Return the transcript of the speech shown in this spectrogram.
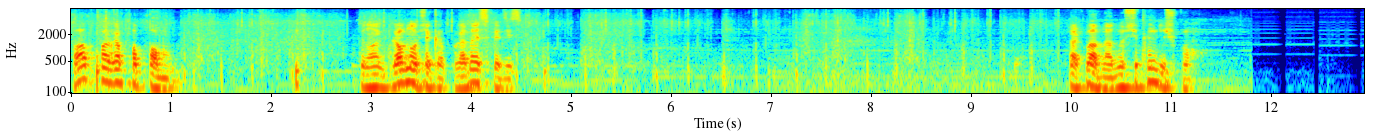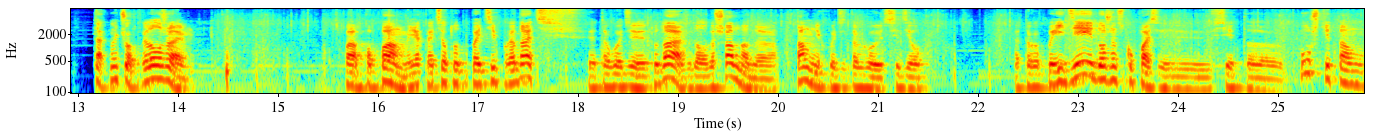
Папа-папам. Ты ну, говно всякое продать сходить. Так, ладно, одну секундочку. Так, ну что, продолжаем. Папа-пам, я хотел тут пойти продать. Это вроде туда, к долгошам надо. Там у них вроде торговец сидел. Который, по идее, должен скупать э, все это пушки там.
